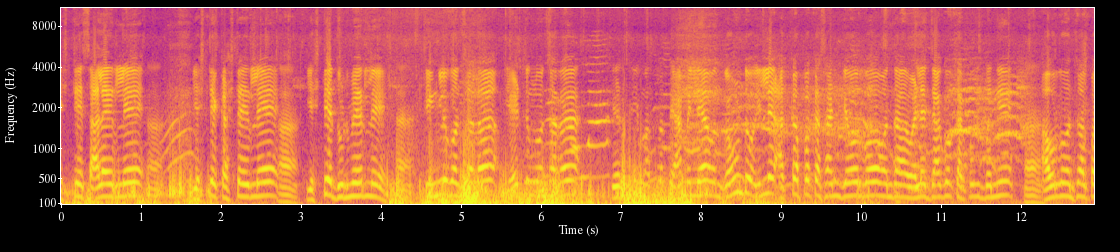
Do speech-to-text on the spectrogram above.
ಎಷ್ಟೇ ಸಾಲ ಇರಲಿ ಎಷ್ಟೇ ಕಷ್ಟ ಇರಲಿ ಎಷ್ಟೇ ದುಡಿಮೆ ಇರಲಿ. ತಿಂಗ್ಳಿಗೊಂದ್ಸಲ ಎರಡು ತಿಂಗ್ಳಿಗೊಂದ್ಸಲ ಎಸ್ಟಿ ಮಕ್ಕಳು ಫ್ಯಾಮಿಲಿಯ ಒಂದು ಗ್ರೌಂಡ್ ಇಲ್ಲೇ ಅಕ್ಕಪಕ್ಕ ಸಣ್ಣ ದೇವ್ರಿಗೂ ಒಂದು ಒಳ್ಳೆ ಜಾಗ ಕರ್ಕೊಂಡು ಬನ್ನಿ. ಅವ್ರಿಗೂ ಒಂದು ಸ್ವಲ್ಪ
